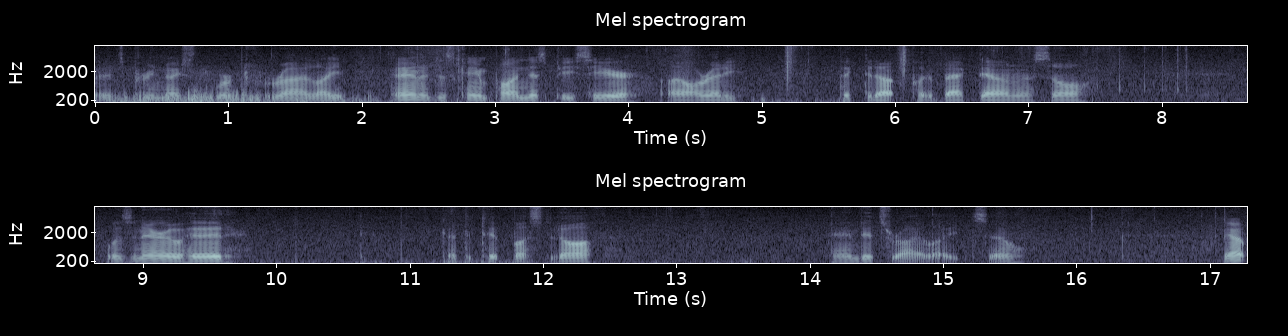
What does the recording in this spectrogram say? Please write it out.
But it's pretty nicely worked for rhyolite. And I just came upon this piece here. I already picked it up, put it back down, and I saw was an arrowhead. Got the tip busted off. And it's rhyolite, so yep,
